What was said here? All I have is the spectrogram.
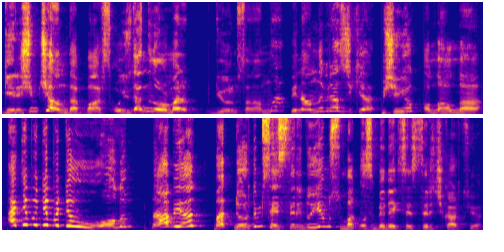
gelişim çağında Bars. O yüzden de normal diyorum sana anla. Beni anla birazcık ya. Bir şey yok Allah Allah. Hadi bu bu oğlum ne yapıyorsun? Bak gördün mü sesleri duyuyor musun? Bak nasıl bebek sesleri çıkartıyor.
